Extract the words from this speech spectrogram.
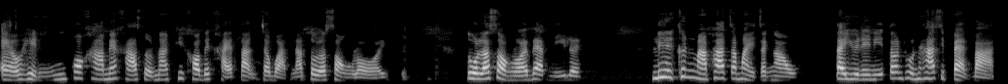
แอลเห็นพ่อค้าแม่ค้าส่วนมากที่เขาไปขายต่างจังหวัดนะ ตัวละสองร้อยตัวละสองร้อยแบบนี้เลยรีดขึ้นมาผ้าจะใหม่จะเงา แต่อยู่ในนี้ต้นทุนห้าสิบแปดบาท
